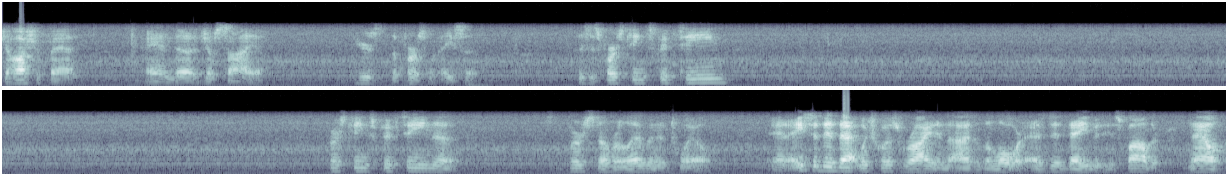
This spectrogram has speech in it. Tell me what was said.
Jehoshaphat, and uh, Josiah. Here's the first one, Asa. This is 1 Kings 15. First Kings 15, uh, verse number 11 and 12. And Asa did that which was right in the eyes of the Lord, as did David his father. Now,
